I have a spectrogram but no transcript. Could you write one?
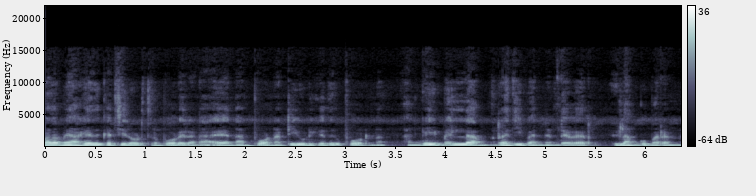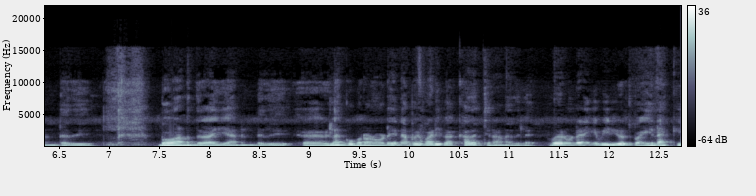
மதமையாக எதிர்கட்சியில் ஒருத்தரும் போடுறேன் நான் நான் போனேன் டீ குடிக்கிறதுக்கு போடுறேன் அங்கேயும் எல்லாம் ரஜீவன் என்றவர் இளங்குமரன் என்றது பவானந்தர் ஐயா நின்றது இளங்குமரனோடய நான் போய் வடிவாக கதைச்சினான் அதில். வேணும்னா நீங்கள் வீடியோ எடுப்பாங்க எனக்கு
